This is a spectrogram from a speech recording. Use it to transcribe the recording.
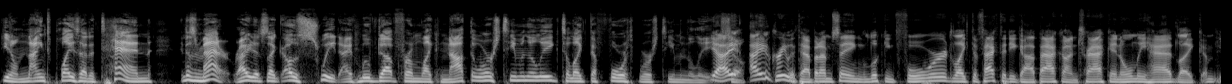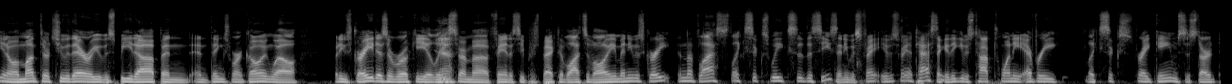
you know, ninth place out of ten. It doesn't matter, right? It's like, oh sweet, I've moved up from like not the worst team in the league to like the fourth worst team in the league. Yeah, So- I, I agree with that, but I'm saying looking forward, like the fact that he got back on track and only had like um, you know a month or two there where he was beat up and and things weren't going well, but he was great as a rookie at least from a fantasy perspective, lots of volume, and he was great in the last like six weeks of the season. He was fa- he was fantastic. I think he was top twenty every like six straight games to start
